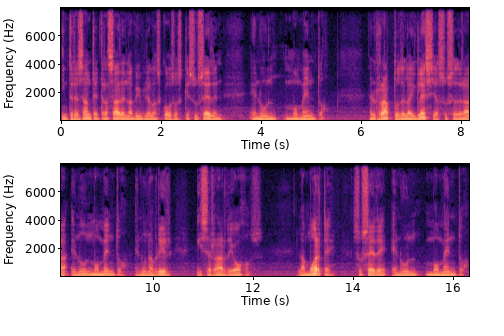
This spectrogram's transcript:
Interesante trazar en la Biblia las cosas que suceden en un momento. El rapto de la iglesia sucederá en un momento, en un abrir y cerrar de ojos. La muerte sucede en un momento.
